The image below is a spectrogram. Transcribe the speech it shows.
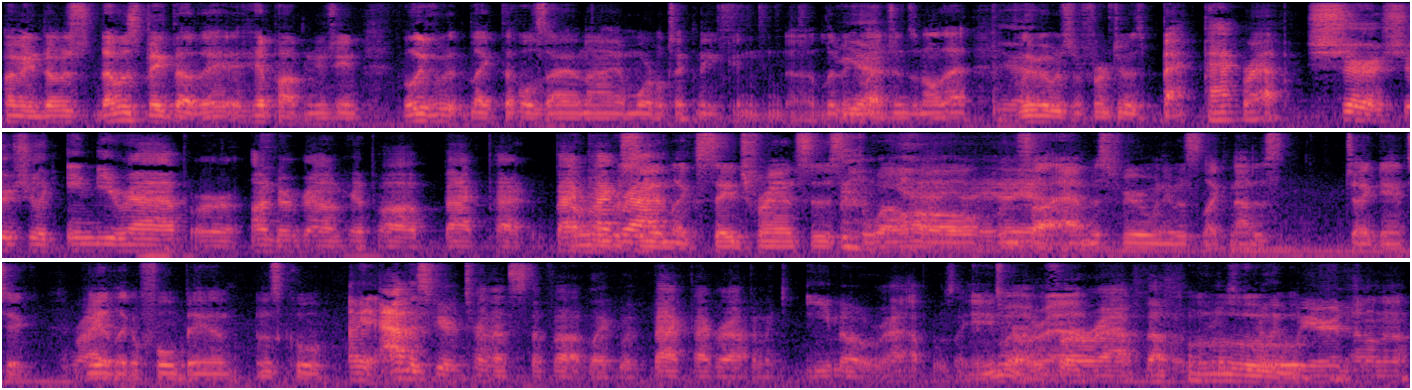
I mean, that was that was big though. The hip hop in Eugene, I believe, it, like the whole Zion I, Immortal Technique, and uh, Living Yeah. Legends, and all that. I believe it was referred to as backpack rap. Sure, sure, sure. Like indie rap or underground hip hop, backpack, backpack I remember rap. seeing like Sage Francis at the Well Yeah, Hall, yeah, yeah, and yeah. saw Atmosphere when he was like not as gigantic. Right. had like a full band. It was cool. I mean, atmosphere turned that stuff up, like with backpack rap and like emo rap. It was like a Emo term rap. for a rap that was really weird. I don't know.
